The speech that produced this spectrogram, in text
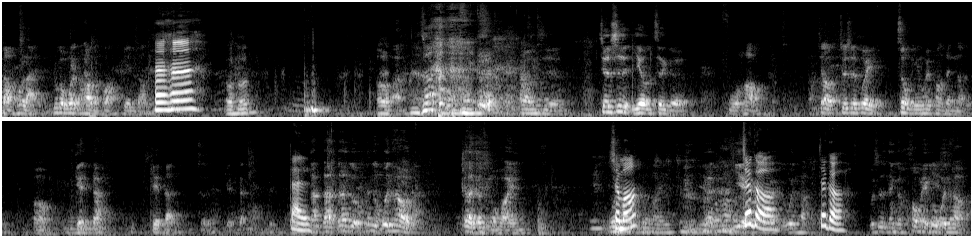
倒过来，如果问号的话，变倒。嗯哼，哦哼。哦，忘记了，就是也有这个符号，叫就是会重音会放在那里。哦，get that，get that，对。get that。但那那那个那个问号要要怎么发音？什么？这个问号这个不是那个后面有个问号，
